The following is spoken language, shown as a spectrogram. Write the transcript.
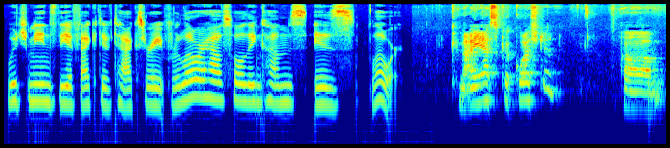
Which means the effective tax rate for lower household incomes is lower. Can I ask a question? Um,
